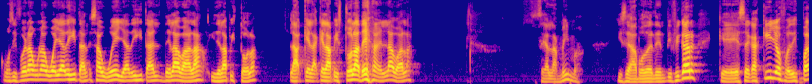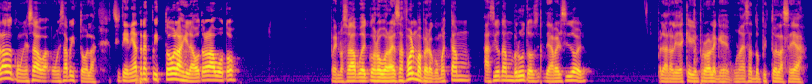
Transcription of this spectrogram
como si fuera una huella digital, esa huella digital de la bala y de la pistola, la, que, la, que la pistola deja en la bala, sean las mismas y se va a poder identificar que ese casquillo fue disparado con esa, con esa pistola. Si tenía tres pistolas y la otra la botó, pues no se va a poder corroborar de esa forma, pero como es tan, ha sido tan bruto de haber sido él, pues la realidad es que es bien probable que una de esas dos pistolas sea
